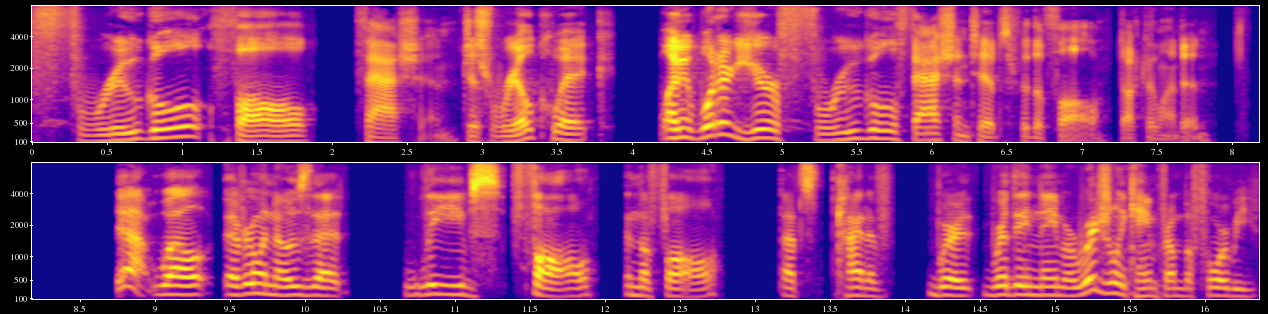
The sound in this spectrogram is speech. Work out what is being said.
frugal fall fashion. Just real quick. I mean, what are your frugal fashion tips for the fall, Dr. London? Yeah. Well, everyone knows that leaves fall in the fall. That's kind of where where the name originally came from before we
